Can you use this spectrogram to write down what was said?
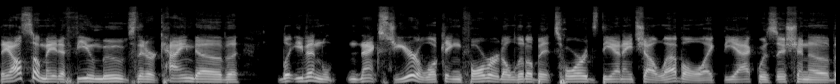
they also made a few moves that are kind of even next year looking forward a little bit towards the NHL level, like the acquisition of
